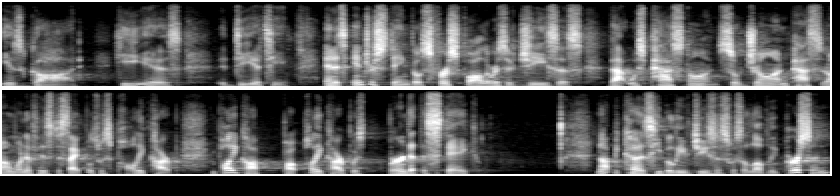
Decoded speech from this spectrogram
is God. He is deity. And it's interesting, those first followers of Jesus, that was passed on. So John passed it on. One of his disciples was Polycarp. And Polycarp, Polycarp was burned at the stake, not because he believed Jesus was a lovely person,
